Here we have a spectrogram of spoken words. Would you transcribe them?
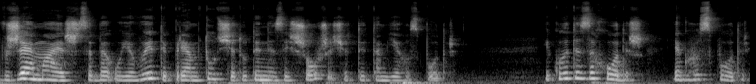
Вже маєш себе уявити, прямо тут, ще туди не зайшовши, що ти там є господар. І коли ти заходиш, як господар,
